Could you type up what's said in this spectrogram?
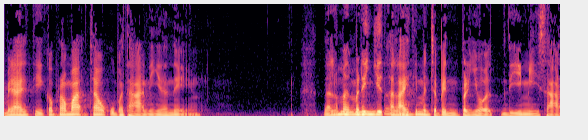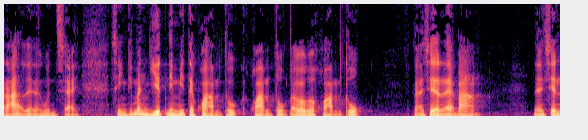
ไม่ได้สักทีก็เพราะว่าเจ้าอุปทานนี้นั่นเองนะแล้วมันไม่ได้ยึดอะไรที่มันจะเป็นประโยชน์ดีมีสาระเลยนะคุณใจ สิ่งที่มันยึดนี่มีแต่ความทุกข์ความทุกข์แล้วก็ความทุกข์ นะเช่นอะไรบ้างนะเช่น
